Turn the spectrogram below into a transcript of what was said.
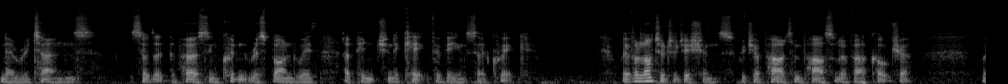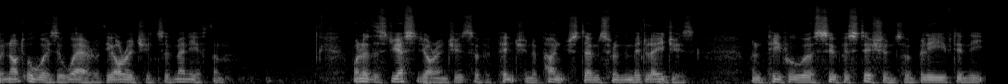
no returns so that the person couldn't respond with a pinch and a kick for being so quick. We have a lot of traditions which are part and parcel of our culture. We're not always aware of the origins of many of them. One of the suggested origins of a pinch and a punch stems from the Middle Ages, when people were superstitious and believed in the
